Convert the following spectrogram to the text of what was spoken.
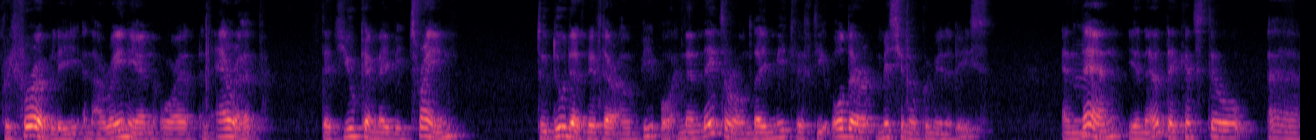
preferably an Iranian or an Arab that you can maybe train to do that with their own people. And then later on, they meet with the other missional communities. And Mm. then, you know, they can still, uh,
